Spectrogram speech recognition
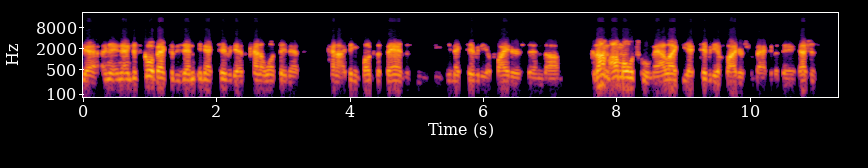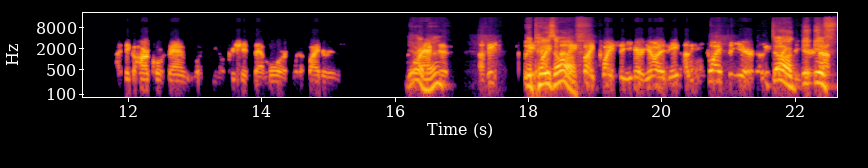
Yeah, and, and and just go back to these inactivity. That's kind of one thing that kind of I think bugs the fans is the, the inactivity of fighters. And because I'm I'm old school, man. I like the activity of fighters from back in the day. That's just I think a hardcore fan would you know appreciates that more when a fighter is Yeah, more man. active. At least, at It least pays like, off. At least like twice a year. You know what I mean? At least twice a year. Doug, a year. i- if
